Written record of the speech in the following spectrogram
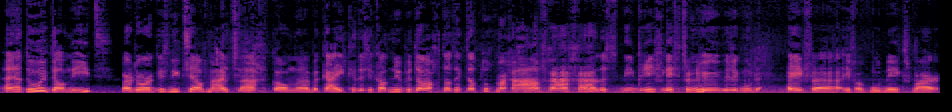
En dat doe ik dan niet, waardoor ik dus niet zelf mijn uitslagen kan eh, bekijken. Dus ik had nu bedacht dat ik dat toch maar ga aanvragen. Dus die brief ligt er nu, dus ik moet even, even ook moet niks, maar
